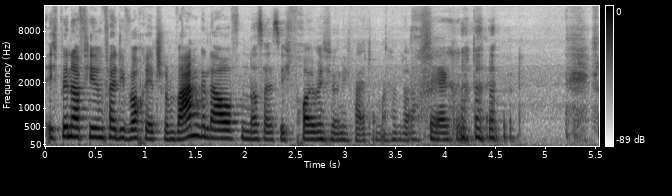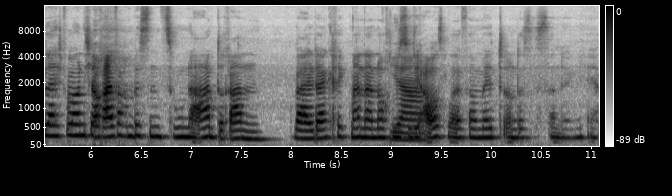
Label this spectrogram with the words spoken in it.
ich bin auf jeden Fall die Woche jetzt schon warm gelaufen, das heißt, ich freue mich, wenn ich weitermachen darf. Sehr gut, sehr gut. Vielleicht wohne ich auch einfach ein bisschen zu nah dran, weil dann kriegt man dann noch ja. so die Ausläufer mit und das ist dann irgendwie ja.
